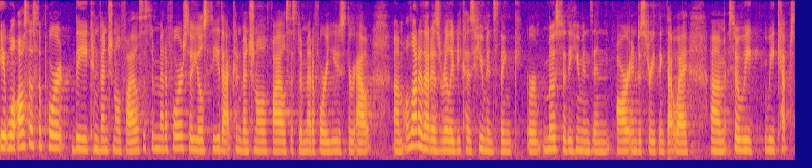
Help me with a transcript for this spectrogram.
it will also support the conventional file system metaphor, so you'll see that conventional file system metaphor used throughout. Um, a lot of that is really because humans think, or most of the humans in our industry think that way. Um, so we, we kept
